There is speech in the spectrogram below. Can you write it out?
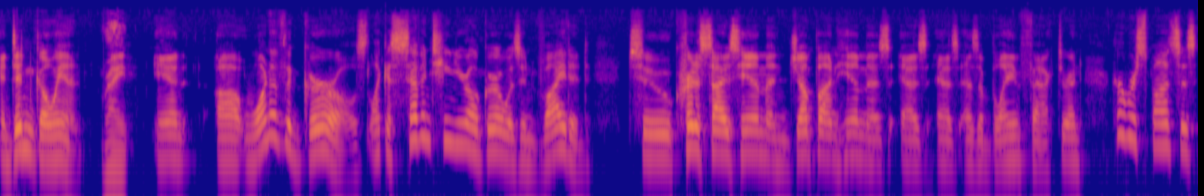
and didn't go in. Right. And uh, one of the girls, like a 17 year old girl, was invited to criticize him and jump on him as, as, as, as a blame factor. And her response is,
